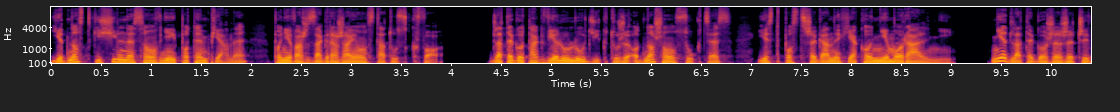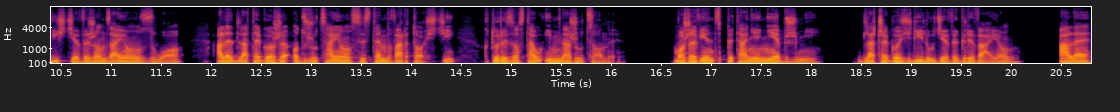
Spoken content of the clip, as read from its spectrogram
Jednostki silne są w niej potępiane, ponieważ zagrażają status quo. Dlatego tak wielu ludzi, którzy odnoszą sukces, jest postrzeganych jako niemoralni. Nie dlatego, że rzeczywiście wyrządzają zło, ale dlatego, że odrzucają system wartości, który został im narzucony. Może więc pytanie nie brzmi, dlaczego źli ludzie wygrywają, ale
